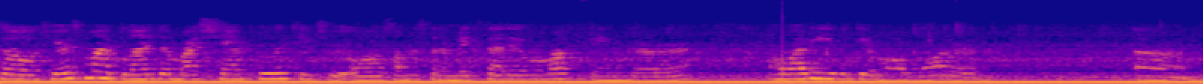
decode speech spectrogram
So here's my blend of my shampoo and tea tree oil. So I'm just gonna mix that in with my finger. Oh, I didn't even get my water. Um,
